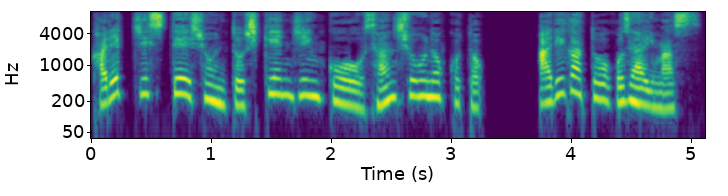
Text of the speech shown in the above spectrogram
カレッジステーション都市圏人口を参照のこと。ありがとうございます。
